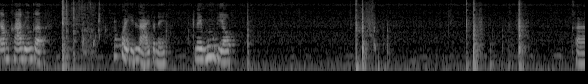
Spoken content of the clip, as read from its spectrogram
ดำขาเหลืองกับไม่ค่อยเห็นหลายปานไหนในมู่เดียวค่ะ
